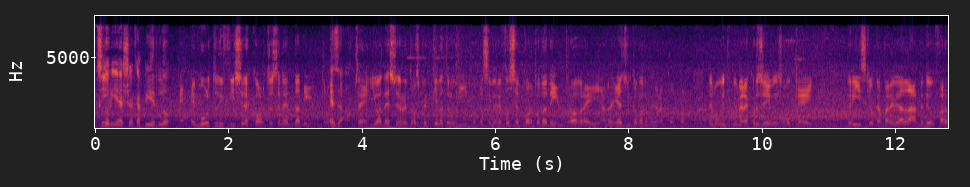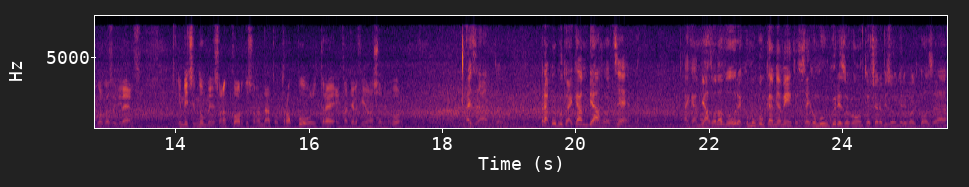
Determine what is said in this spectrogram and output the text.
Sì. tu riesci a capirlo, è, è molto difficile accorgersene da dentro. Esatto. Cioè, io adesso in retrospettiva te lo dico, ma se me ne fossi accorto da dentro avrei, avrei agito quando me ne ero accorto. Nel momento in cui me ne accorgevo, dicevo ok, rischio, campanello d'allarme, devo fare qualcosa di diverso. Invece non me ne sono accorto, sono andato troppo oltre e infatti alla fine ho lasciato il lavoro. Esatto. Però a quel punto hai cambiato azienda, hai cambiato lavoro, è comunque un cambiamento, ti sei comunque reso conto che c'era bisogno di qualcosa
